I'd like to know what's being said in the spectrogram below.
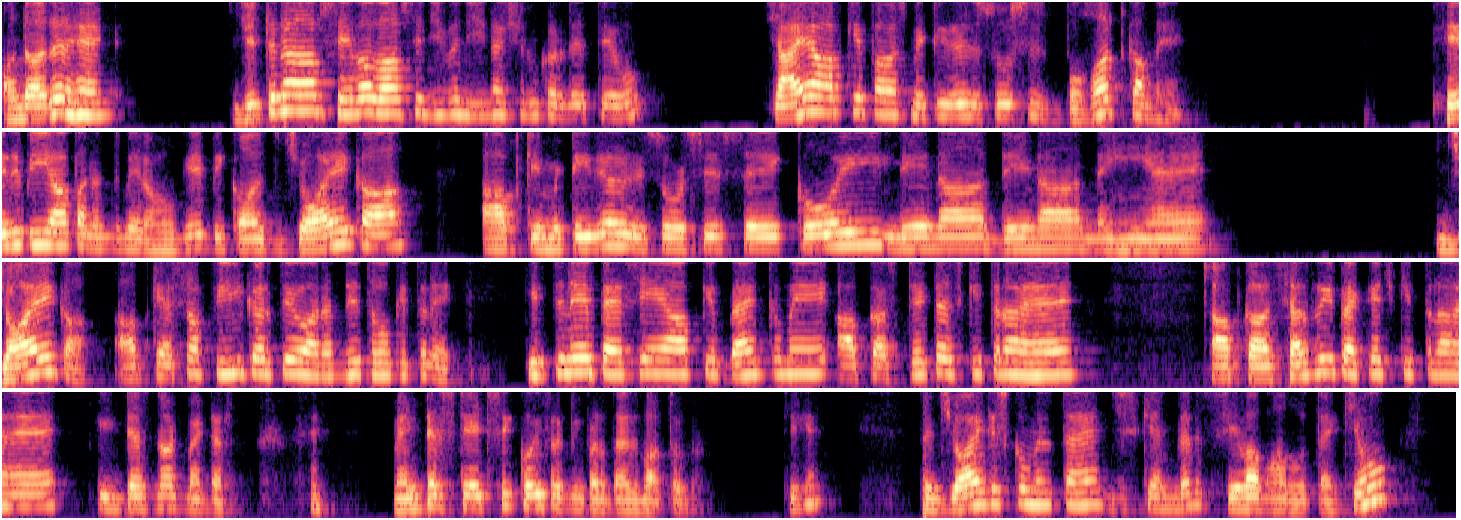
ऑन द अदर हैंड जितना आप सेवा भाव से जीवन जीना शुरू कर देते हो चाहे आपके पास मटेरियल रिसोर्सेज बहुत कम है फिर भी आप आनंद में रहोगे बिकॉज़ जॉय का आपके मटेरियल रिसोर्सेज से कोई लेना देना नहीं है। जॉय का, आप कैसा फील करते हो, आनंदित हो कितने? कितने पैसे हैं आपके बैंक में? आपका स्टेटस कितना है? आपका सैलरी पैकेज कितना है? It does not matter mental state से कोई फ़र्क नहीं पड़ता है इस बातों का, ठीक है? तो जॉय किसको मिलता है? जिसके अंदर सेवा भाव होता है। क्यों?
